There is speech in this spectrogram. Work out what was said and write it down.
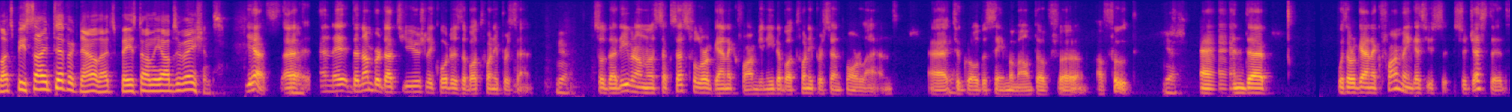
let's be scientific now. That's based on the observations. Yes, uh, and it, the number that's usually quoted is about twenty percent. Yeah. So that even on a successful organic farm, you need about twenty percent more land uh, yeah. to grow the same amount of uh, of food. Yes. And uh, with organic farming, as you su- suggested,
